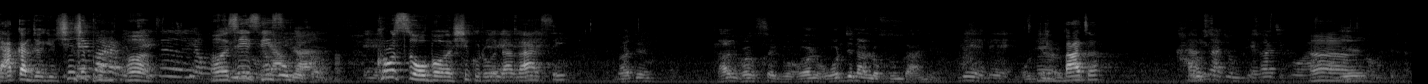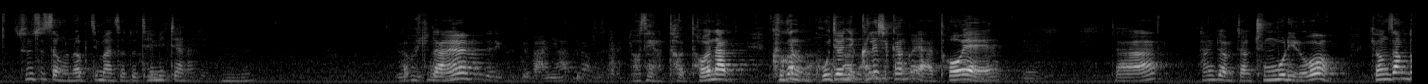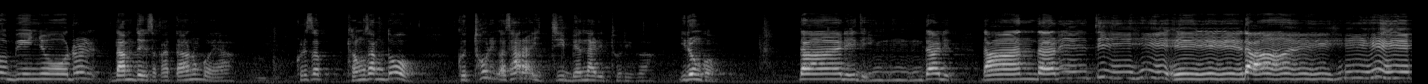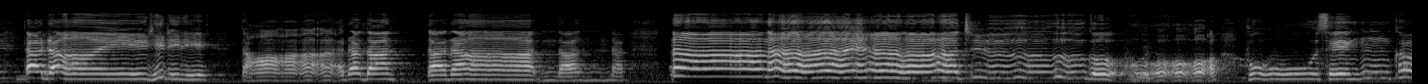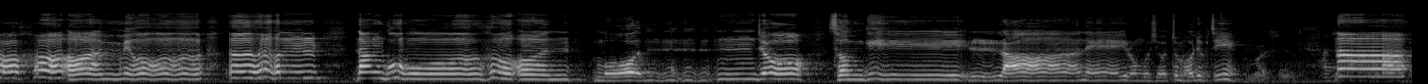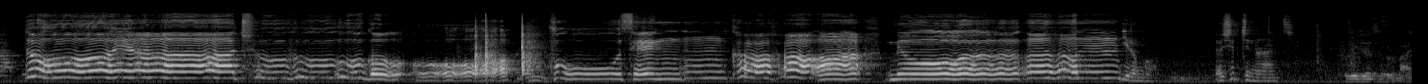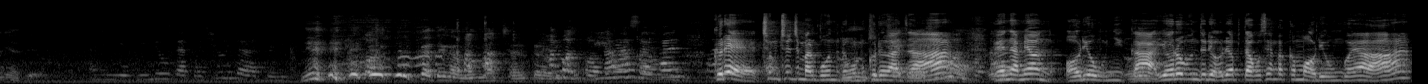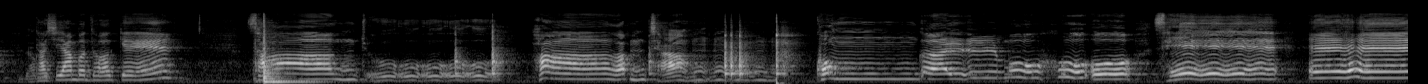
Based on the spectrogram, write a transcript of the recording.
약간 저기 신식풍 어, 어, 시, 시, 시. 한국에서 예. 크로스오버 식으로다가 네, 시. 맞아요. 잘 봤어요. 그 올- 오리지널로 부른 거 아니에요. 네네 예, 오리지널. 맞아. 가미가 좀 돼가지고 어. 거. 순수성은 없지만서도 재밌잖아. 요즘 가봅시다. 젊은 사람들이 그렇게 많이 하더라고요. 요새는 더 더나 그거는 고전이 클래식한 거야. 더해. 예. 자, 상주함창 중모리로 경상도 민요를 남도에서 갖다 하는 거야. 그래서 경상도 그 토리가 살아 있지 메나리 토리가 이런 거. 다리딩 다리 난다리 디 다이 따라이 리리리 따라단 따란단단 나나야 주 고 후생하면 낭군 먼저 섬길라네. 이런 것이 좀 어렵지. 나도야 이런 거 쉽지는 않지. 그거 연습을 많이 해야 돼요. 아니 이게 민요가 더 쉬운 줄 알았더니. 그러니까 내가 만만치 않을 거라고. 한번 더 따라서 그래 춤추지 말고 오늘은 오늘 그러가자. 왜냐면 어려우니까. 여러분들이 어렵다고 생각하면 어려운 거야. 다시 한 번 더 할게. 상주 함창 공갈모 세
